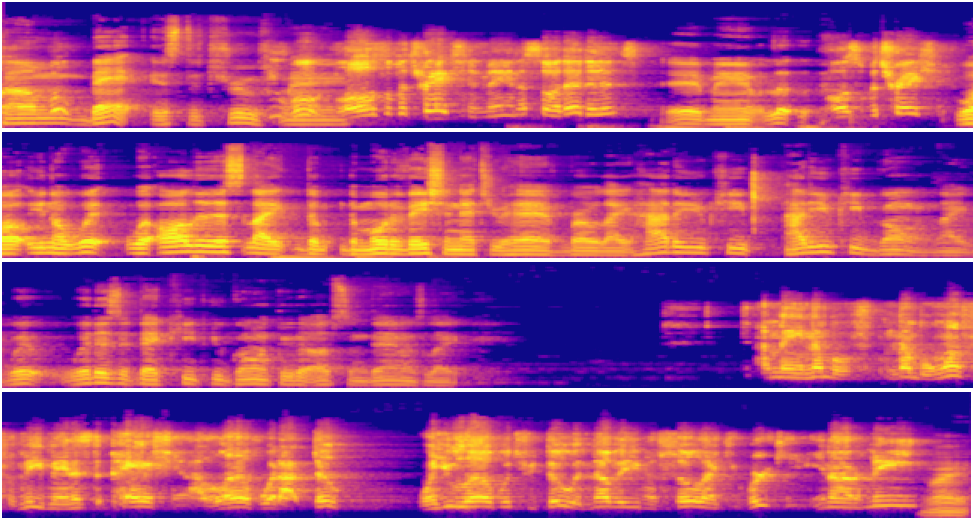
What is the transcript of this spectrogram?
come Won't. back. It's the truth, You man. laws of attraction, man. That's all that is. Yeah, man. Look, Laws of attraction. well, you know, with with all of this, like the the motivation that you have, bro. Like, how do you keep how do you keep going? Like, what what is it that keep you going through the ups and downs? Like, I mean, number number one for me, man, it's the passion. I love what I do. When you love what you do, it never even feel like you're working. You know what I mean? right,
